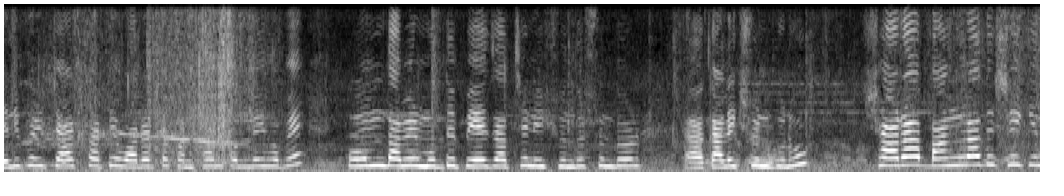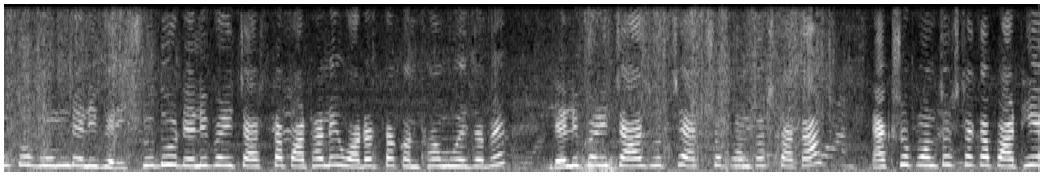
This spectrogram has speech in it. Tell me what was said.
ডেলিভারি চার্জ পাঠিয়ে অর্ডারটা কনফার্ম করলেই হবে। কম দামের মধ্যে পেয়ে যাচ্ছেন এই সুন্দর সুন্দর কালেকশনগুলো। সারা বাংলাদেশে কিন্তু হোম ডেলিভারি শুধু ডেলিভারি চার্জটা পাঠালেই অর্ডারটা কনফার্ম হয়ে যাবে। ডেলিভারি চার্জ হচ্ছে একশো পঞ্চাশ টাকা। একশো পঞ্চাশ টাকা পাঠিয়ে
